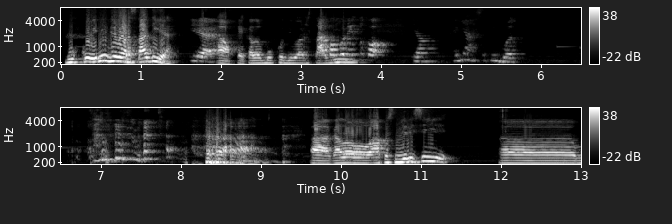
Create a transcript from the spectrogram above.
buku ini di luar studi ya? iya Ah, Oke kalau buku di luar apa pun studi. itu kok yang kayaknya asik nih buat baca ah, kalau aku sendiri sih em,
